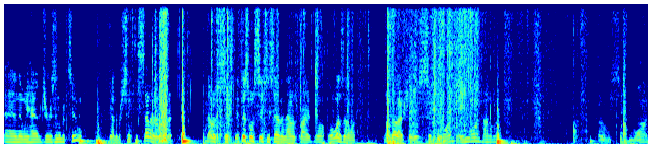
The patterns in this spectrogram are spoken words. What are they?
And then we have jersey number two. We got number 67 on it. That was 60. If this one's 67, that was probably. Well, what was that one? I don't know actually. Was it 61? 81? I don't know. Oh, 61.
